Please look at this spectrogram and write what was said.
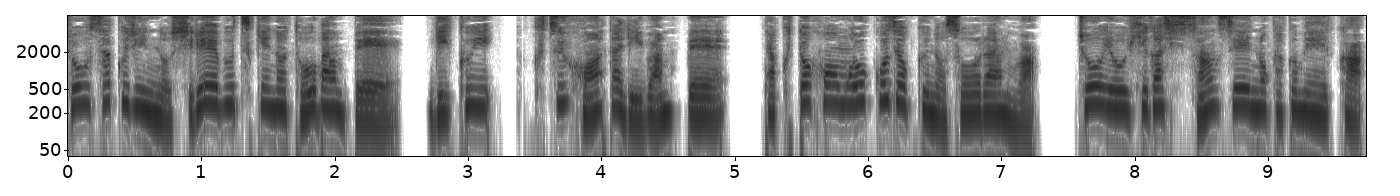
調作人の司令部付けの当番兵、陸位、靴穂あたり番兵、タクト訪問古族の総乱は、徴用東三世の革命家、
